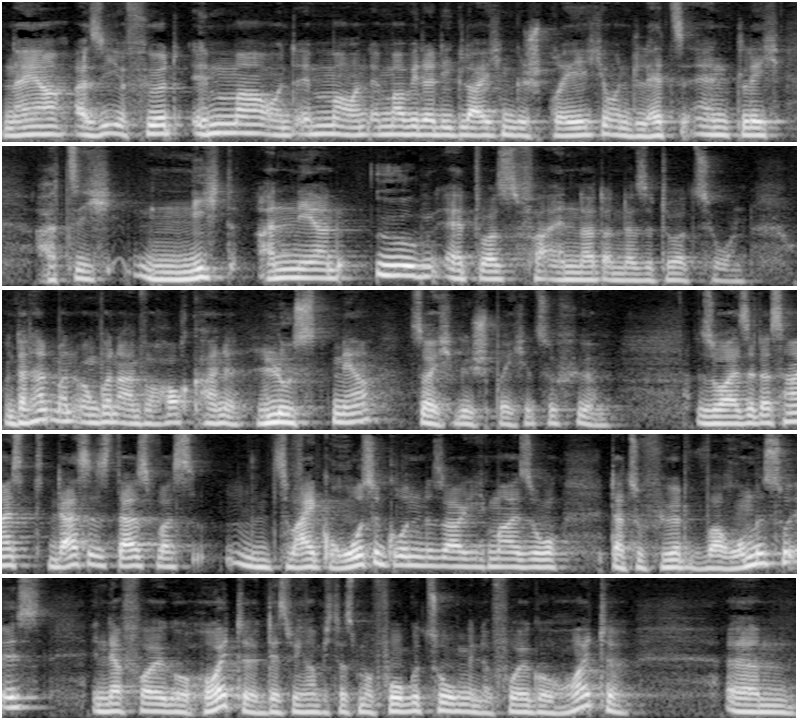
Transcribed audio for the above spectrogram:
naja, also ihr führt immer und immer und immer wieder die gleichen Gespräche und letztendlich hat sich nicht annähernd irgendetwas verändert an der Situation. Und dann hat man irgendwann einfach auch keine Lust mehr, solche Gespräche zu führen. So, also das heißt, das ist das, was zwei große Gründe, sage ich mal so, dazu führt, warum es so ist. In der Folge heute, deswegen habe ich das mal vorgezogen, in der Folge heute ähm,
